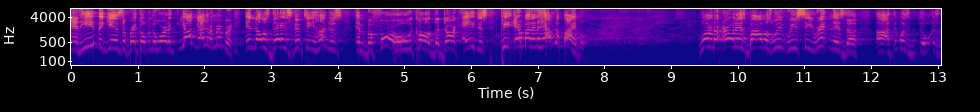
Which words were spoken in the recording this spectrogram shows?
and he begins to break open the word. Y'all, gotta remember, in those days, 1500s and before, what we call the Dark Ages, everybody didn't have the Bible. One of the earliest Bibles we, we see written is the, uh, I think was, was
